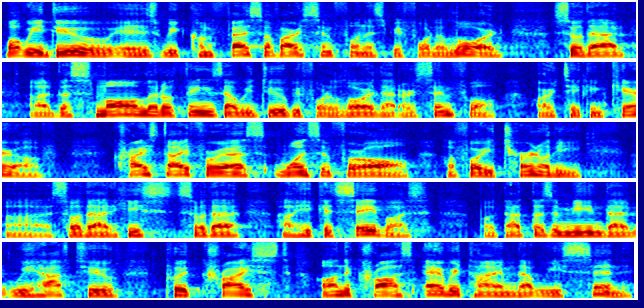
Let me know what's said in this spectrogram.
what we do is we confess of our sinfulness before the Lord, so that uh, the small little things that we do before the Lord that are sinful are taken care of. Christ died for us once and for all, uh, for eternity, uh, so that he so that uh, he could save us. But that doesn't mean that we have to put Christ on the cross every time that we sin.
